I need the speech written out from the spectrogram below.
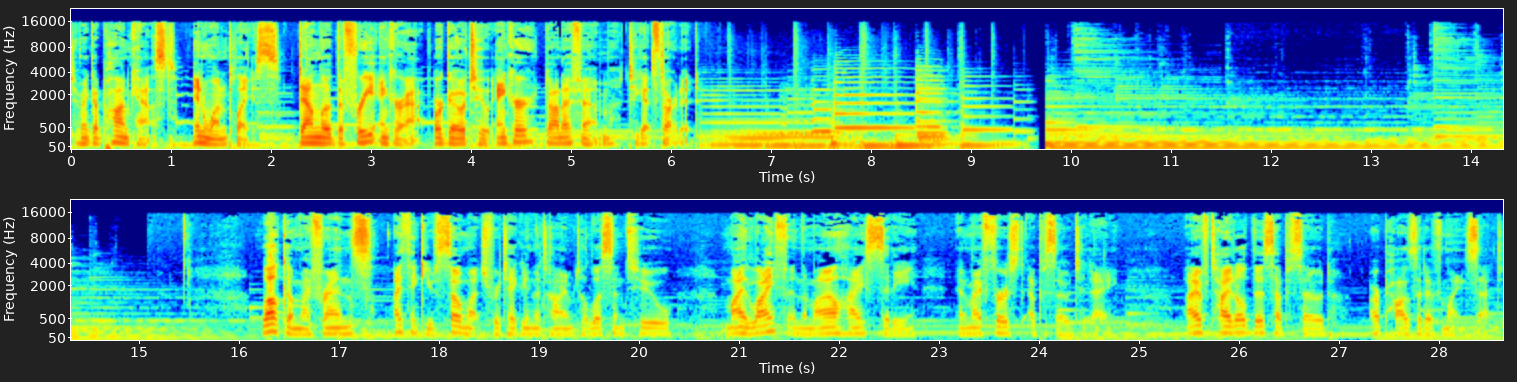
to make a podcast in one place. Download the free Anchor app or go to anchor.fm to get started. Welcome, my friends. I thank you so much for taking the time to listen to my life in the Mile High City and my first episode today. I have titled this episode Our Positive Mindset.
